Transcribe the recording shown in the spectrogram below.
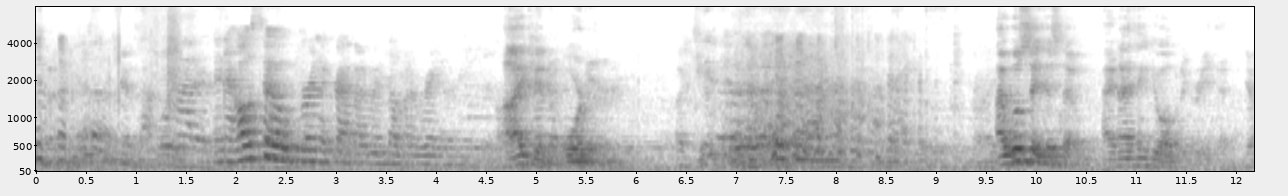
I can't display it. And I also burn the crap out of myself on a regular basis. I can order. I will say this though, and I think you all would agree that Yeah.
